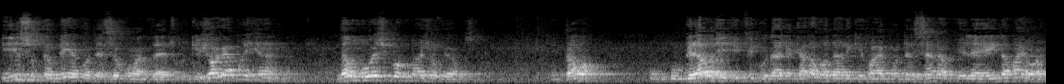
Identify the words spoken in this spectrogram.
E isso também aconteceu com o Atlético, que joga amanhã, não hoje como nós jogamos. Então, o, o grau de dificuldade a cada rodada que vai acontecendo, ele é ainda maior.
